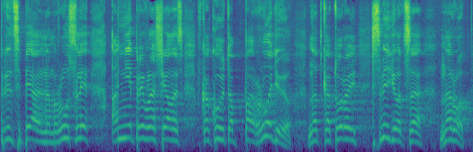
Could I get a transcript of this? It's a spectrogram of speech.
принципиальном русле, а не превращалось в какую-то пародию, над которой смеется народ.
